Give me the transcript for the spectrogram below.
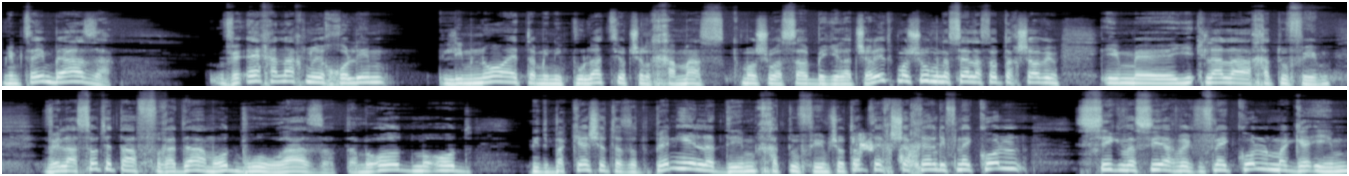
נמצאים בעזה. ואיך אנחנו יכולים למנוע את המניפולציות של חמאס כמו שהוא עשה בגלעד שליט, כמו שהוא מנסה לעשות עכשיו עם, עם uh, כלל החטופים, ולעשות את ההפרדה המאוד ברורה הזאת, המאוד מאוד מתבקשת הזאת, בין ילדים חטופים שאותם צריך לשחרר לפני כל שיג ושיח ולפני כל מגעים,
